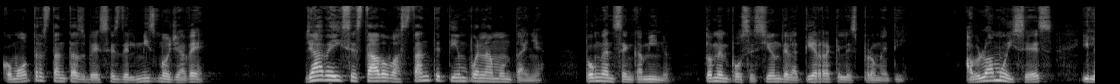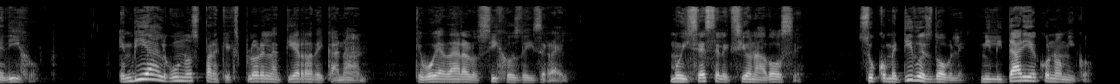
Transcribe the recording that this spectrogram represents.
como otras tantas veces, del mismo Yahvé. Ya habéis estado bastante tiempo en la montaña, pónganse en camino, tomen posesión de la tierra que les prometí. Habló a Moisés y le dijo, Envía a algunos para que exploren la tierra de Canaán, que voy a dar a los hijos de Israel. Moisés selecciona a doce. Su cometido es doble, militar y económico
